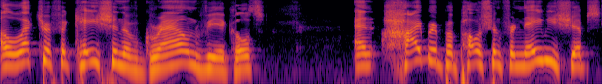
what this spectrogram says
electrification of ground vehicles, and hybrid propulsion for Navy ships.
